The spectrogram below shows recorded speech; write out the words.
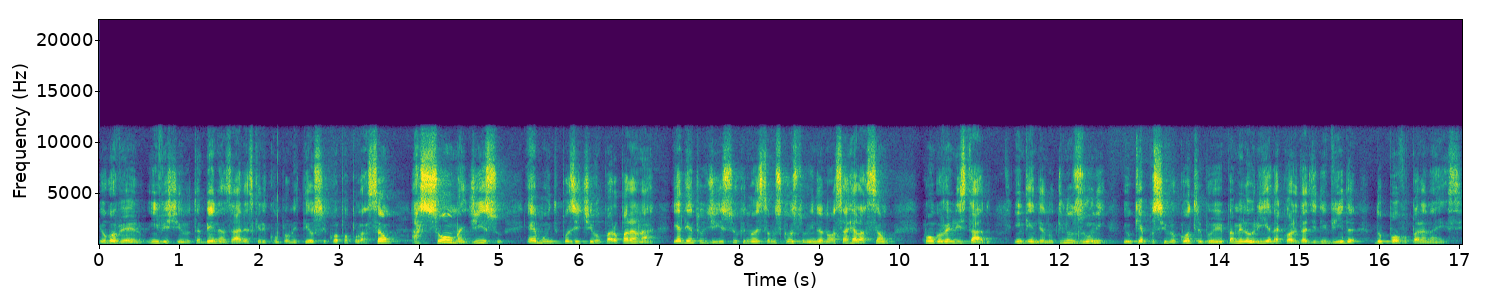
e o governo investindo também nas áreas que ele comprometeu-se com a população, a soma disso é muito positivo para o Paraná. E é dentro disso que nós estamos construindo a nossa relação com o governo do Estado, entendendo o que nos une e o que é possível contribuir para a melhoria da qualidade de vida do povo paranaense.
